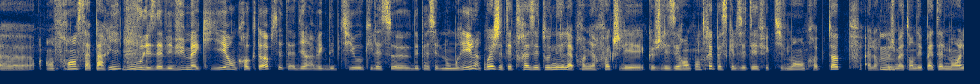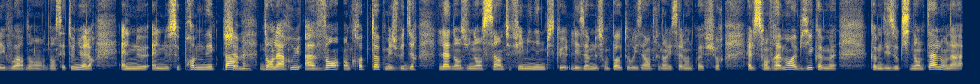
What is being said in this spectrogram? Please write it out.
en France, à Paris. Vous, vous les avez vues maquillées en croc-top, c'est-à-dire avec des petits hauts qui laissent dépasser le nombril? Oui, j'étais très étonnée la première fois que je les, que je les ai rencontrées parce qu'elles étaient effectivement en crop-top, alors que je mm. m'attendais pas tellement à les voir dans, dans cette tenue. Alors, elles ne, elles ne se promenaient pas dans la rue avant en crop-top, mais je veux dire, là, dans une enceinte féminine, puisque les hommes ne sont pas autorisés à entrer dans les salons de coiffure, elles sont vraiment habillées comme, comme des occidentales. On a,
